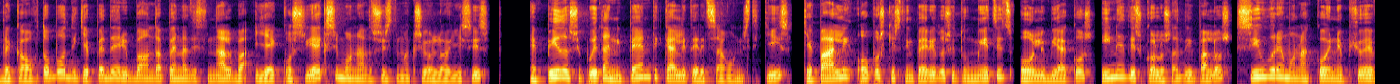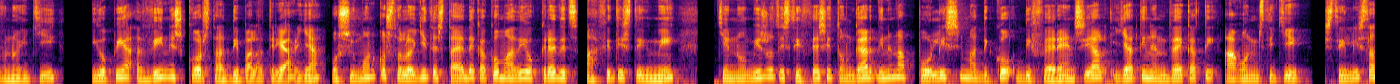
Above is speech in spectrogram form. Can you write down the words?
18 πόντι και 5 rebound απέναντι στην Άλμπα για 26 μονάδες σύστημα αξιολόγησης, επίδοση που ήταν η πέμπτη καλύτερη της αγωνιστικής και πάλι όπως και στην περίπτωση του Μίτσιτς, ο Ολυμπιακός είναι δύσκολος αντίπαλος, σίγουρα η Μονακό είναι πιο ευνοϊκή, η οποία δίνει σκορ στα αντίπαλα τριάρια. Ο Σιμών κοστολογείται στα 11,2 credits αυτή τη στιγμή και νομίζω ότι στη θέση των guard είναι ένα πολύ σημαντικό differential για την ενδέκατη αγωνιστική. Στη λίστα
